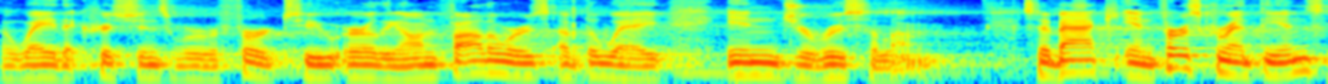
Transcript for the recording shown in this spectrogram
the way that Christians were referred to early on, followers of the way in Jerusalem. So, back in 1 Corinthians,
